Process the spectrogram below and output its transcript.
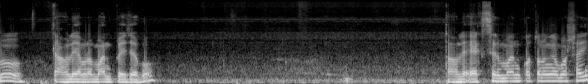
হুম, তাহলে আমরা মান পেয়ে যাব। তাহলে এক্সের মান কত রঙে বসাই?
